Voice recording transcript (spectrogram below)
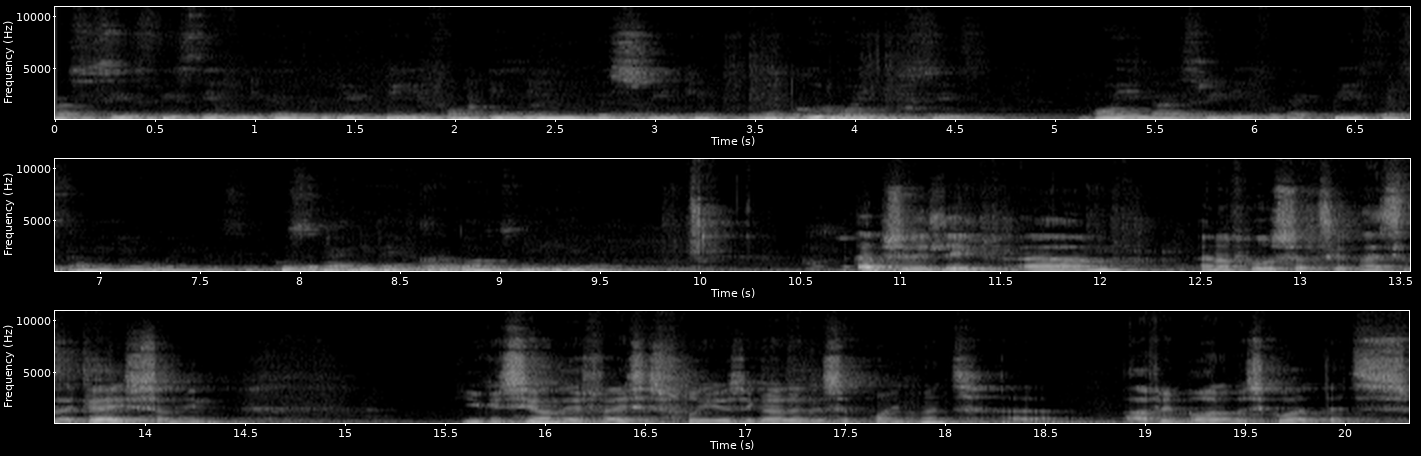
Rassie says there's definitely going to be beef from England this weekend, in a good way, he says. Are you guys ready for that beef that's coming your way? Because apparently they've got a to pick with you. Absolutely. Um, and of course, that's, that's the case. I mean, you can see on their faces four years ago the disappointment. Um, I've been part of a squad that's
